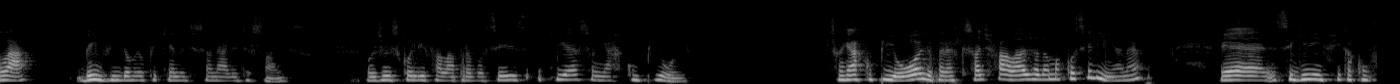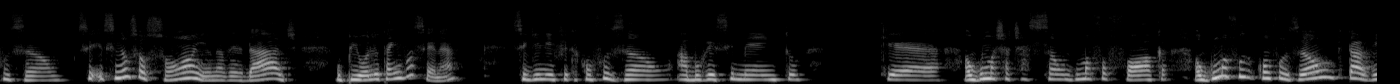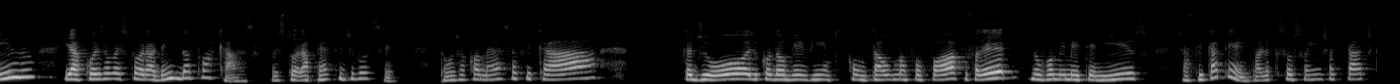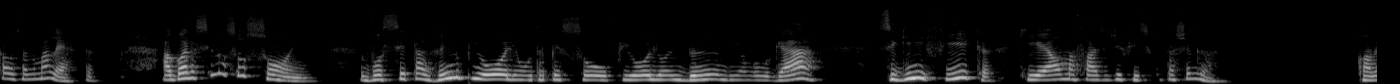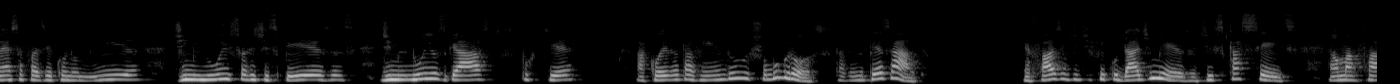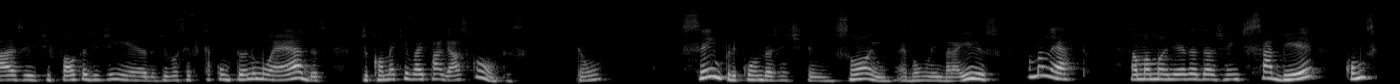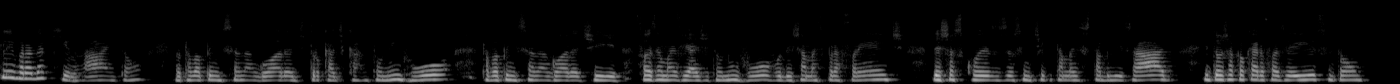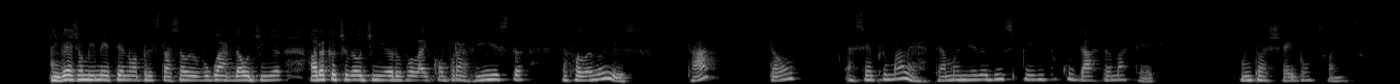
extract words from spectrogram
Olá, bem-vindo ao meu pequeno dicionário de sonhos. Hoje eu escolhi falar para vocês o que é sonhar com piolho. Sonhar com piolho, parece que só de falar já dá uma coceirinha, né? É, significa confusão. Se, se seu sonho, na verdade, o piolho está em você, né? Significa confusão, aborrecimento, que é alguma chateação, alguma fofoca, alguma confusão que está vindo e a coisa vai estourar dentro da tua casa, vai estourar perto de você. Então já começa a ficar, fica de olho quando alguém vir aqui contar alguma fofoca e falei, não vou me meter nisso, já fica atento, olha que seu sonho já está te causando um alerta. Agora, se no seu sonho você está vendo piolho em outra pessoa, piolho andando em algum lugar, significa que é uma fase difícil que está chegando. Começa a fazer economia, diminui suas despesas, diminui os gastos, porque a coisa está vindo chumbo grosso, está vindo pesado. É fase de dificuldade mesmo, de escassez. É uma fase de falta de dinheiro, de você ficar contando moedas de como é que vai pagar as contas. Então, sempre quando a gente tem um sonho, é bom lembrar isso, é um alerta é uma maneira da gente saber como se livrar daquilo. Ah, então eu estava pensando agora de trocar de carro, então nem vou. Estava pensando agora de fazer uma viagem, então não vou, vou deixar mais para frente. Deixa as coisas, eu senti que está mais estabilizado. Então, já que eu quero fazer isso, então, em vez de eu me meter numa prestação, eu vou guardar o dinheiro. A hora que eu tiver o dinheiro, eu vou lá e compro à vista. É falando isso, tá? Então, é sempre um alerta. É a maneira do espírito cuidar da matéria. Muito axé e bons sonhos.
